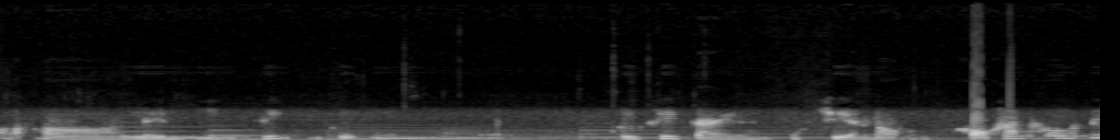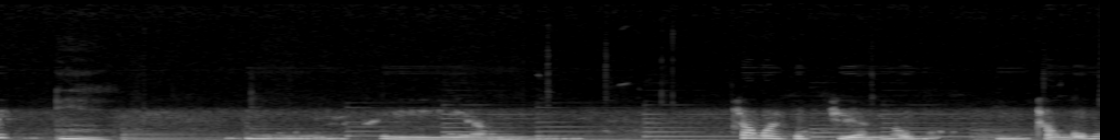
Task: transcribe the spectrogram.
uh, lên ý định cũng từ khi cái cuộc chiến nó khó khăn hơn ấy ừ. thì um, trong cái cuộc chiến ung, chống ung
